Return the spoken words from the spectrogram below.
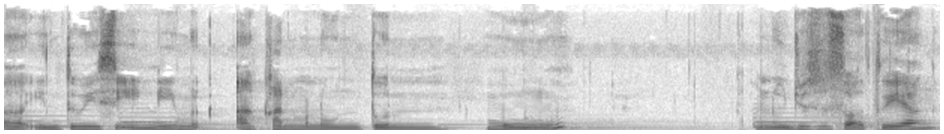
uh, intuisi ini akan menuntunmu menuju sesuatu yang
